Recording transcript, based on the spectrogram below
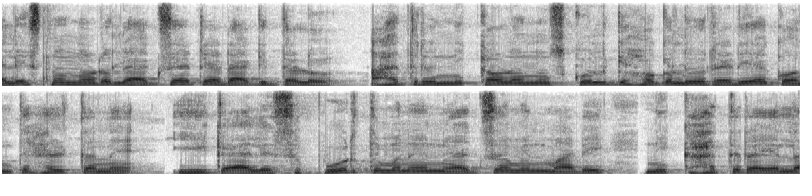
ಆಲಿಸ್ನ ನೋಡಲು ಎಕ್ಸೈಟೆಡ್ ಆಗಿದ್ದಳು. ಆದ್ರೆ ನಿಕ್ ಅವಳನ್ನು ಸ್ಕೂಲ್ಗೆ ಹೋಗಲು ರೆಡಿ ಆಗು ಅಂತ ಹೇಳ್ತಾನೆ. ಈಗ ಆಲಿಸ್ ಪೂರ್ತಿ ಮನೆಯನ್ನು ಎಕ್ಸಾಮಿನ್ ಮಾಡಿ ನಿಕ್ ಹತ್ತಿರ ಎಲ್ಲ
